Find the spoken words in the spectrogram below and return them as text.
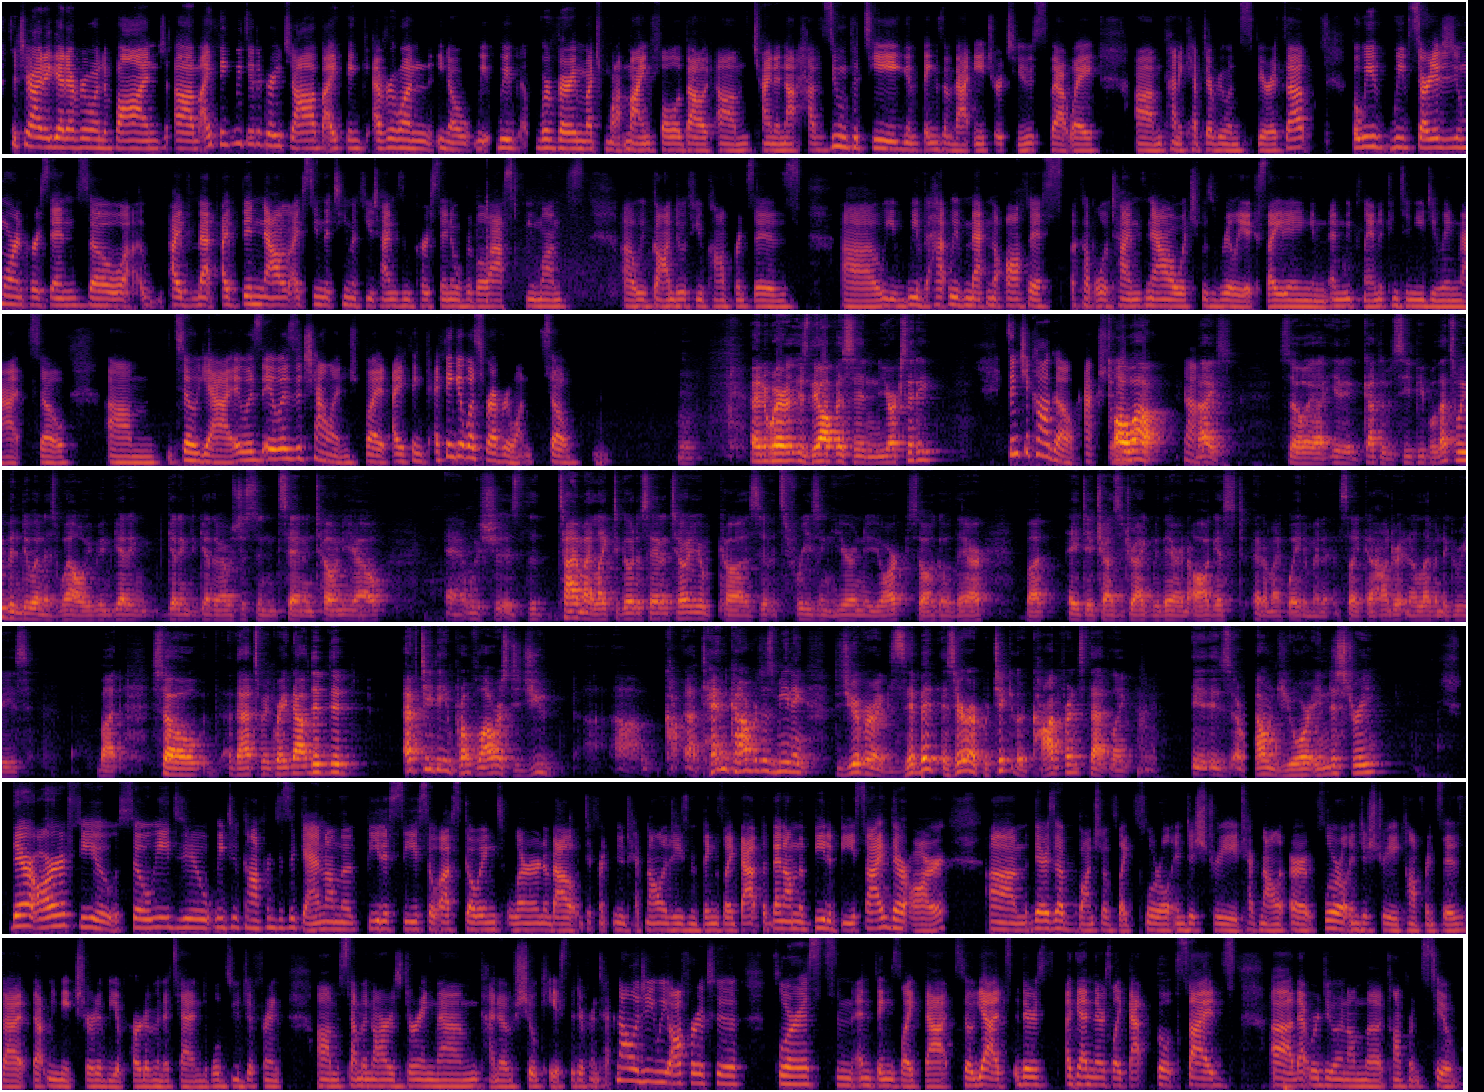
to try to get everyone to bond. Um, I think we did a great job. I think everyone you know we we we're very much mindful about um, trying to not have Zoom fatigue and things of that nature too. So that way, um, kind of kept everyone's spirits up. But we've we've started to do more in person. So uh, I've met, I've been now, I've seen the team a few times in person over the last few months. Uh, we've gone to a few conferences. Uh, we've we've we've met in the office a couple of times now, which was really exciting, and, and we plan to continue doing that. So um, so yeah, it was it was a challenge, but I think I think it was for everyone. So and where is the office in New York City? It's in Chicago, actually. Oh wow, nice. So uh, you got to see people. That's what we've been doing as well. We've been getting getting together. I was just in San Antonio, uh, which is the time I like to go to San Antonio because it's freezing here in New York. So I'll go there. But AJ tries to drag me there in August, and I'm like, wait a minute, it's like 111 degrees. But so that's been great. Now, did did FTD and Pro Flowers? Did you attend conferences? Meaning, did you ever exhibit? Is there a particular conference that like is around your industry? There are a few. So we do we do conferences again on the B2C, so us going to learn about different new technologies and things like that. But then on the B2B side, there are um, there's a bunch of like floral industry technology or floral industry conferences that that we make sure to be a part of and attend. We'll do different um, seminars during them, kind of showcase the different technology we offer to florists and, and things like that. So yeah, it's there's again there's like that both sides uh, that we're doing on the conference too.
